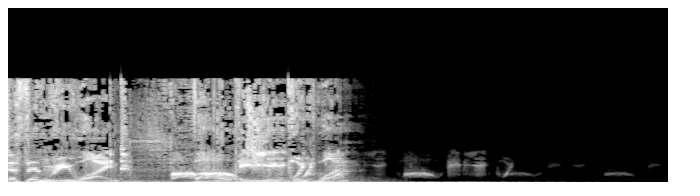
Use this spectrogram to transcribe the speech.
FM Rewind, File 88.1.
